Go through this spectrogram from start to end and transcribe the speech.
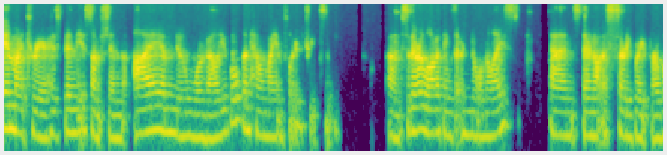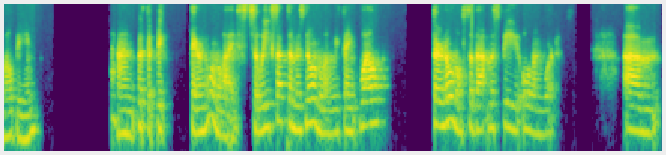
in my career has been the assumption that I am no more valuable than how my employer treats me. Um, so there are a lot of things that are normalized and they're not necessarily great for our well-being. And but the, they're normalized. So we accept them as normal and we think, well, they're normal, so that must be all I'm worth. Um,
